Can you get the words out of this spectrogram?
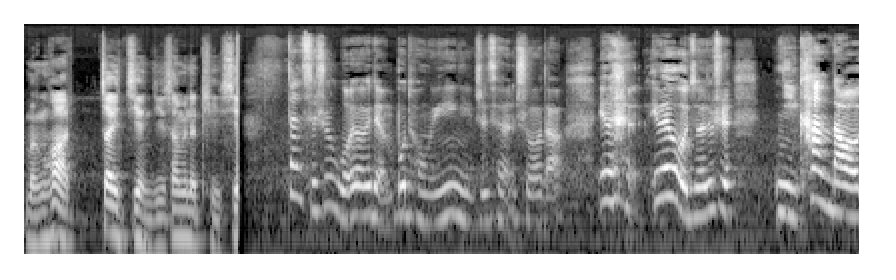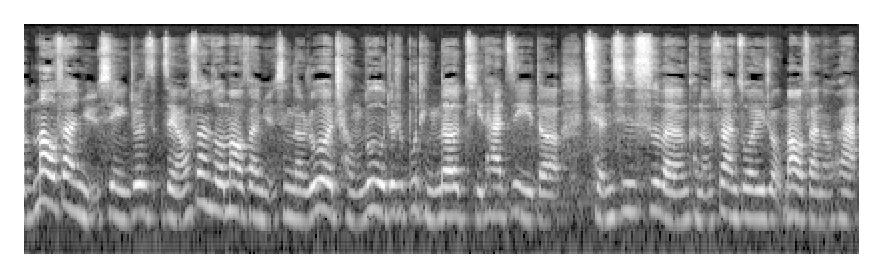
文化在剪辑上面的体现。但其实我有一点不同意你之前说的，因为因为我觉得就是你看到冒犯女性，就是怎样算作冒犯女性呢？如果程璐就是不停的提她自己的前妻斯文，可能算作一种冒犯的话。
